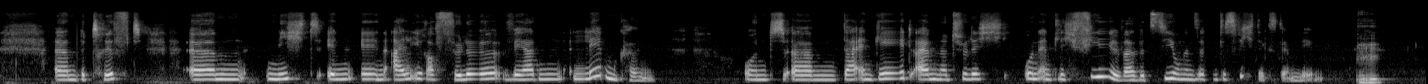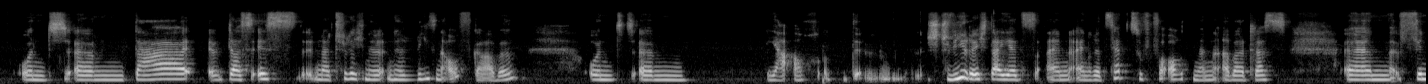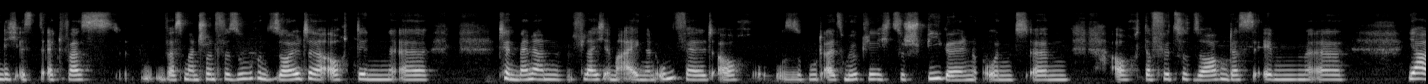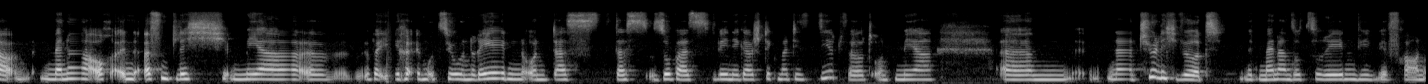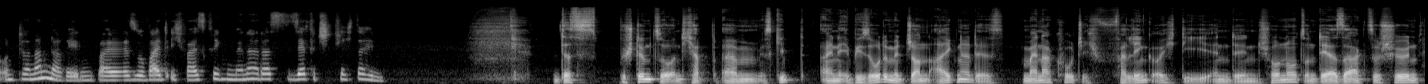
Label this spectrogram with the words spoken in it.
ähm, betrifft, ähm, nicht in, in all ihrer Fülle werden leben können. Und ähm, da entgeht einem natürlich unendlich viel, weil Beziehungen sind das Wichtigste im Leben. Mhm. Und ähm, da, das ist natürlich eine, eine Riesenaufgabe und ähm, ja auch schwierig, da jetzt ein, ein Rezept zu verordnen, aber das ähm, finde ich ist etwas, was man schon versuchen sollte, auch den äh, den Männern vielleicht im eigenen Umfeld auch so gut als möglich zu spiegeln und ähm, auch dafür zu sorgen, dass eben äh, ja, Männer auch in öffentlich mehr äh, über ihre Emotionen reden und dass, dass sowas weniger stigmatisiert wird und mehr ähm, natürlich wird, mit Männern so zu reden, wie wir Frauen untereinander reden. Weil soweit ich weiß, kriegen Männer das sehr viel schlechter hin. Das ist bestimmt so. Und ich habe, ähm, es gibt eine Episode mit John Eigner, der ist Männercoach. Ich verlinke euch die in den Shownotes und der sagt so schön,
